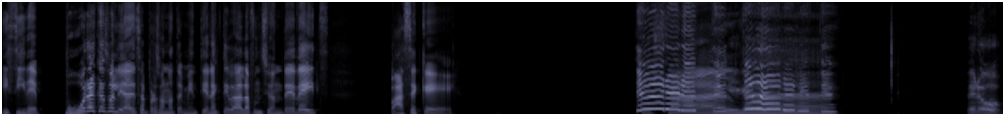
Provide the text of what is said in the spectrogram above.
y si de pura casualidad esa persona también tiene activada la función de dates, pase que... Pero.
